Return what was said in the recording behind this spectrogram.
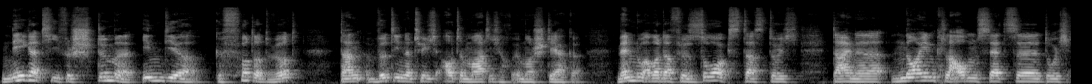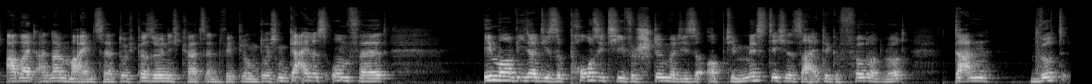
negative Stimme in dir gefördert wird, dann wird die natürlich automatisch auch immer stärker. Wenn du aber dafür sorgst, dass durch deine neuen Glaubenssätze, durch Arbeit an deinem Mindset, durch Persönlichkeitsentwicklung, durch ein geiles Umfeld immer wieder diese positive Stimme, diese optimistische Seite gefördert wird, dann wird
